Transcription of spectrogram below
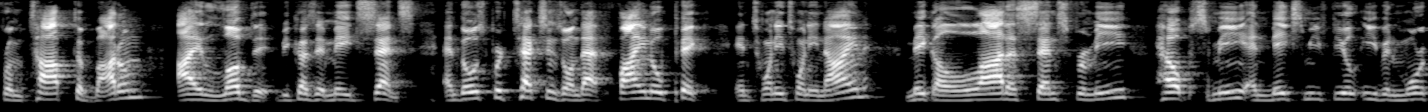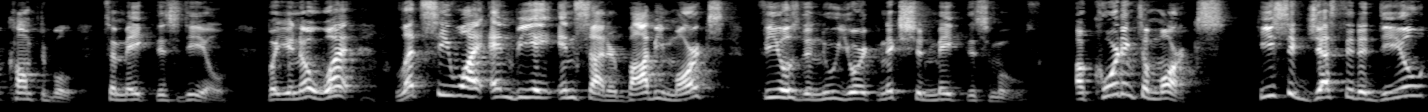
from top to bottom, I loved it because it made sense. And those protections on that final pick in 2029 make a lot of sense for me, helps me, and makes me feel even more comfortable to make this deal. But you know what? Let's see why NBA insider Bobby Marks feels the New York Knicks should make this move. According to Marks, he suggested a deal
